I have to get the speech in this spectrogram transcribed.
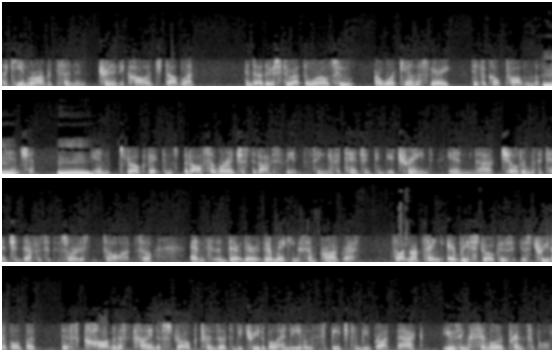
like Ian Robertson in Trinity College Dublin and others throughout the world who are working on this very difficult problem of mm. attention mm. in stroke victims, but also we're interested, obviously, in seeing if attention can be trained in uh, children with attention deficit disorders and so on. So, and they're they're they're making some progress. So I'm not saying every stroke is is treatable, but this commonest kind of stroke turns out to be treatable, and even speech can be brought back using similar principles.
